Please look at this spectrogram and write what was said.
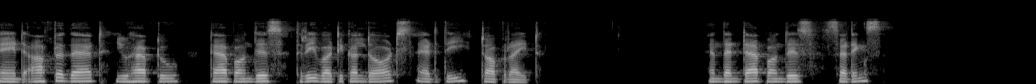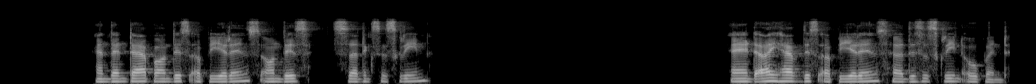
and after that you have to tap on this three vertical dots at the top right and then tap on this settings and then tap on this appearance on this settings screen. And I have this appearance uh, this screen opened.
